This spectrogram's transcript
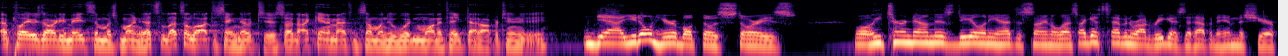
a player who's already made so much money, that's that's a lot to say no to. So I, I can't imagine someone who wouldn't want to take that opportunity. Yeah, you don't hear about those stories. Well, he turned down this deal and he had to sign a less. I guess Evan Rodrigues that happened to him this year.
